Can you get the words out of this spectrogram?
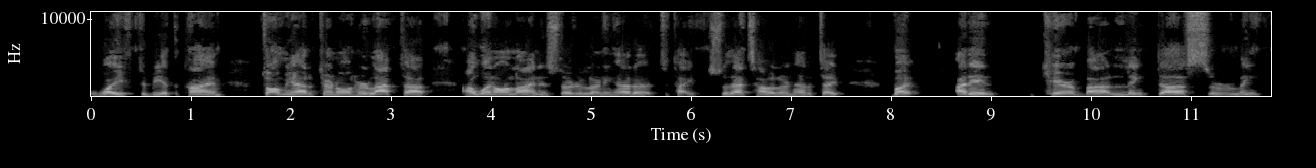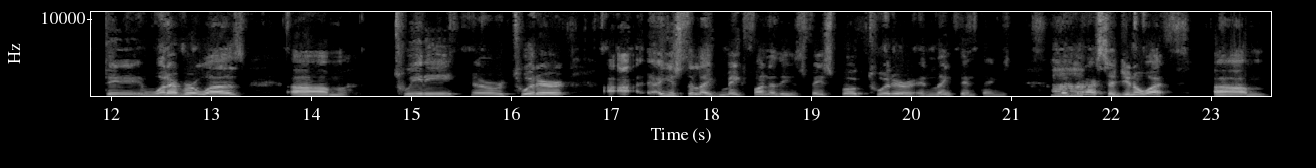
wife to be at the time taught me how to turn on her laptop. I went online and started learning how to, to type. So that's how I learned how to type. But I didn't care about LinkedUs or LinkedIn, whatever it was, um, Tweety or Twitter. I, I, used to like make fun of these Facebook, Twitter, and LinkedIn things. Uh-huh. But then I said, you know what? Um,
